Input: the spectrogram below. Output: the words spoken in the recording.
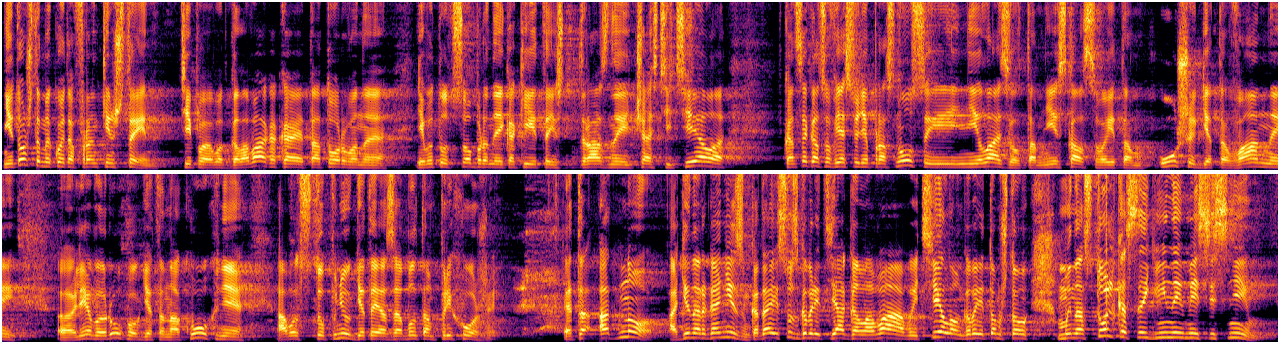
Не то, что мы какой-то Франкенштейн, типа вот голова какая-то оторванная, и вот тут собранные какие-то разные части тела, в конце концов, я сегодня проснулся и не лазил там, не искал свои там уши где-то в ванной, э, левую руку где-то на кухне, а вот ступню где-то я забыл там в прихожей. Это одно, один организм. Когда Иисус говорит «я голова, а вы тело», Он говорит о том, что мы настолько соединены вместе с Ним,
